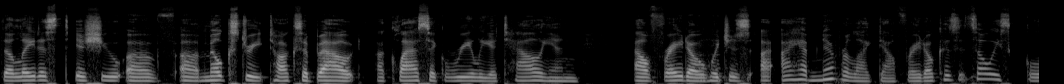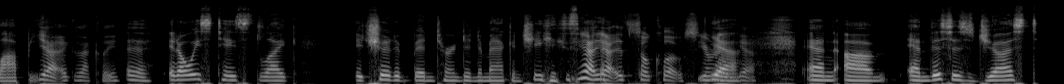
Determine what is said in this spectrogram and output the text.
the latest issue of uh, Milk Street talks about a classic, really Italian Alfredo, Mhm. which is I, I have never liked Alfredo because it's always gloppy. Yeah, exactly. Ugh, it always tastes like it should have been turned into mac and cheese. Yeah, yeah, it's so close. You're Yeah. right. Yeah. and um and this is just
